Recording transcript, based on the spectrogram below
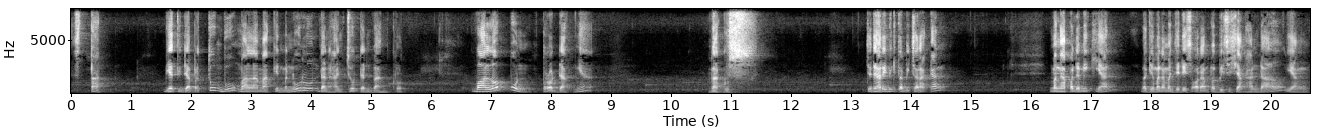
stuck. Dia tidak bertumbuh, malah makin menurun dan hancur dan bangkrut. Walaupun produknya bagus, jadi hari ini kita bicarakan mengapa demikian, bagaimana menjadi seorang pebisnis yang handal, yang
